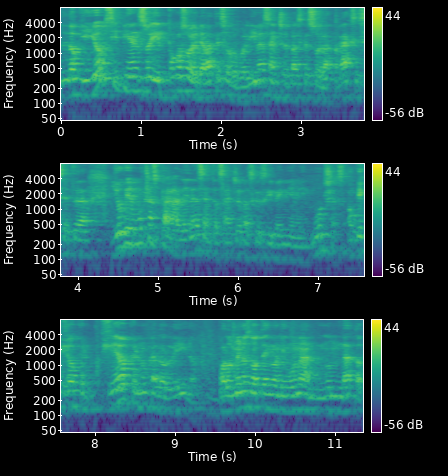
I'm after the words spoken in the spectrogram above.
Lo que yo sí pienso, y un poco sobre el debate sobre Bolívar, Sánchez Vázquez, sobre la praxis, etc., yo veo muchas paralelas entre Sánchez Vázquez y Benjamin, muchas, aunque creo que, creo que nunca lo he leído, por lo menos no tengo ninguna, ningún dato,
